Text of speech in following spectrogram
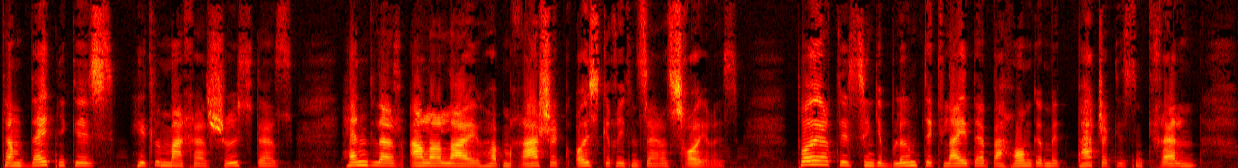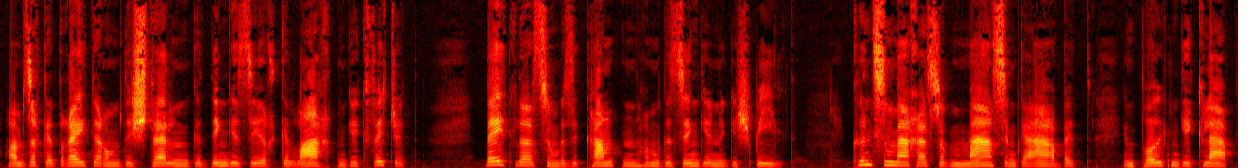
Tandetnikes, Hittelmachers, Schusters, Händler allerlei haben raschig ausgeriefen seines Reures. Poetes in geblümte Kleider, behangen mit Patschakis und Krellen, haben sich gedreht um die Stellen, gedinge sich, gelacht und gequitscht. Bettler und Musikanten haben gesungen und gespielt. Künstlermacher haben Maßen gearbeitet, im Polken geklappt.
